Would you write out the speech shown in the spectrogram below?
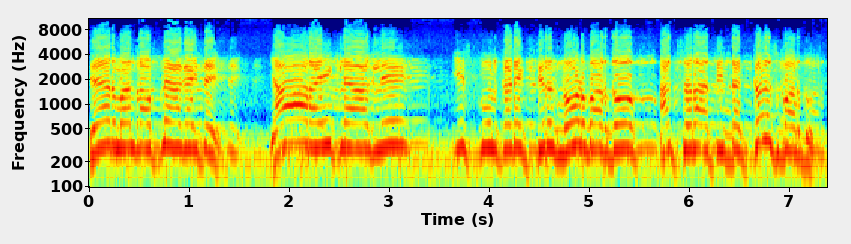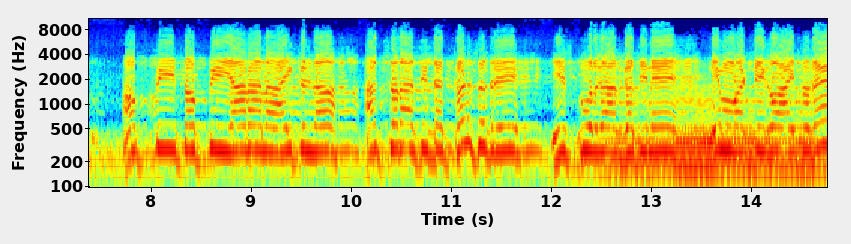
ಚೇರ್ಮನ್ ಅಪ್ಪನೇ ಆಗೈತೆ. ಯಾರ ಐಕ್ಲೆ ಆಗ್ಲಿ, ಈ ಸ್ಕೂಲ್ ಕಡೆ ತಿರುಗ್ ನೋಡಬಾರ್ದು ಅಕ್ಷರ ತಿದ್ದ ಕಳಿಸ್ಬಾರ್ದು. ಅಪ್ಪಿ ತಪ್ಪಿ ಯಾರಾನ ಐಕಳ್ನ ಅಕ್ಷರ ತಿದ್ದ ಕಳಿಸಿದ್ರಿ, ಈ ಸ್ಕೂಲ್ಗಾದ ಗತಿನೇ ನಿಮ್ಮ ಮಟ್ಟಿಗೂ ಆಯ್ತದೆ.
